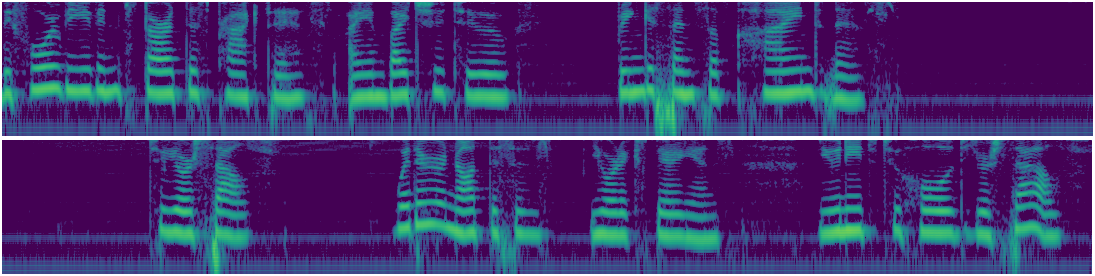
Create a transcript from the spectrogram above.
Before we even start this practice, I invite you to bring a sense of kindness to yourself. Whether or not this is your experience, you need to hold yourself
